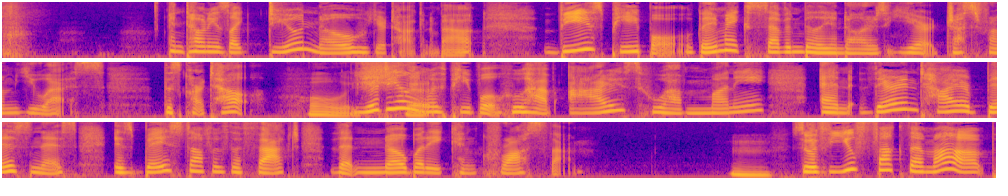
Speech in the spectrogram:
And Tony's like, Do you know who you're talking about? These people, they make $7 billion a year just from US, this cartel. Holy You're shit. dealing with people who have eyes, who have money, and their entire business is based off of the fact that nobody can cross them. Mm. So if you fuck them up,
